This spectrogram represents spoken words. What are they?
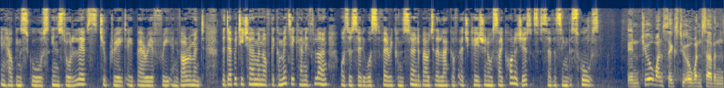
in helping schools install lifts to create a barrier-free environment. The Deputy Chairman of the committee, Kenneth Leung, also said he was very concerned about the lack of educational psychologists servicing the schools. In 2016-2017,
